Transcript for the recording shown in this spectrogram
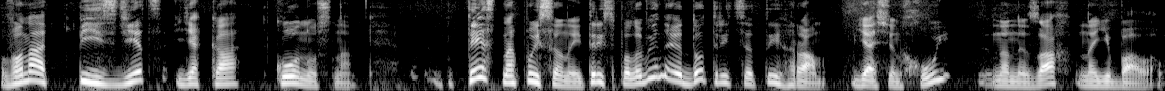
Вона піздець, яка конусна. Тест написаний 3,5 до 30 грам. Ясен хуй на низах наїбалово.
